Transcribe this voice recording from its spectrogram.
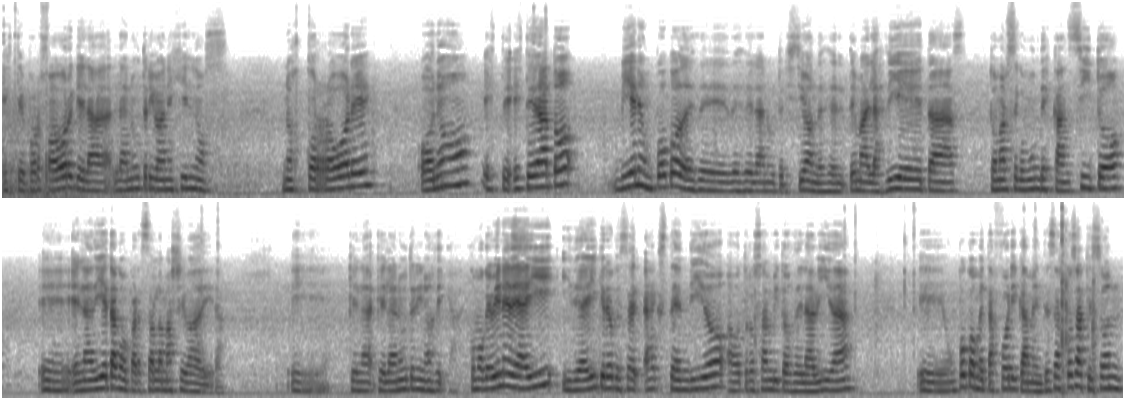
este, por favor, que la, la Nutri Vanegil nos, nos corrobore o no este, este dato viene un poco desde, desde la nutrición, desde el tema de las dietas, tomarse como un descansito eh, en la dieta como para hacerla más llevadera. Eh, que, la, que la Nutri nos diga. Como que viene de ahí y de ahí creo que se ha extendido a otros ámbitos de la vida eh, un poco metafóricamente, esas cosas que son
